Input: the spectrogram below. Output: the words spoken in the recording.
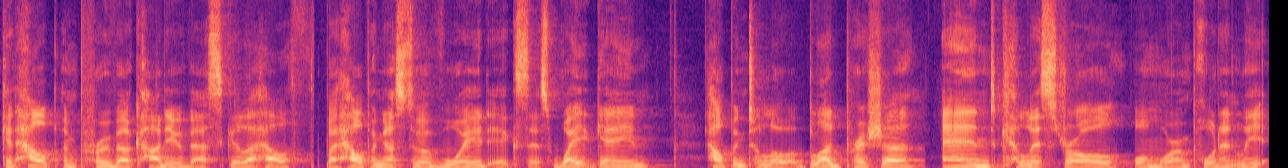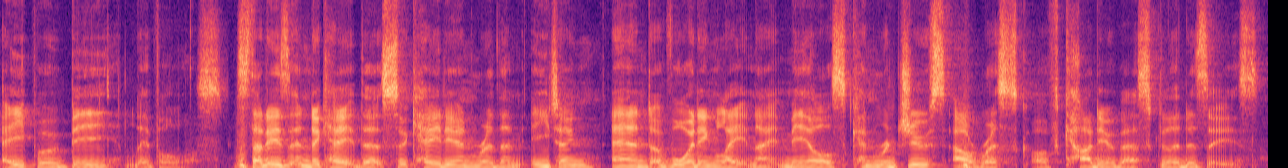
can help improve our cardiovascular health by helping us to avoid excess weight gain, helping to lower blood pressure and cholesterol, or more importantly, ApoB levels. Studies indicate that circadian rhythm eating and avoiding late night meals can reduce our risk of cardiovascular disease.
